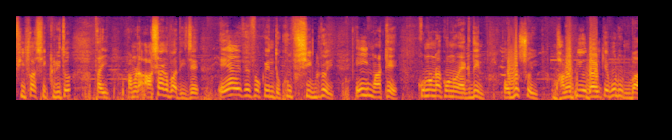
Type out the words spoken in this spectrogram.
ফিফা স্বীকৃত। তাই আমরা আশাবাদী যে এআইএফএফও কিন্তু খুব শীঘ্রই এই মাঠে কোনো না কোনো একদিন অবশ্যই ভারতীয় দলকে বলুন বা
